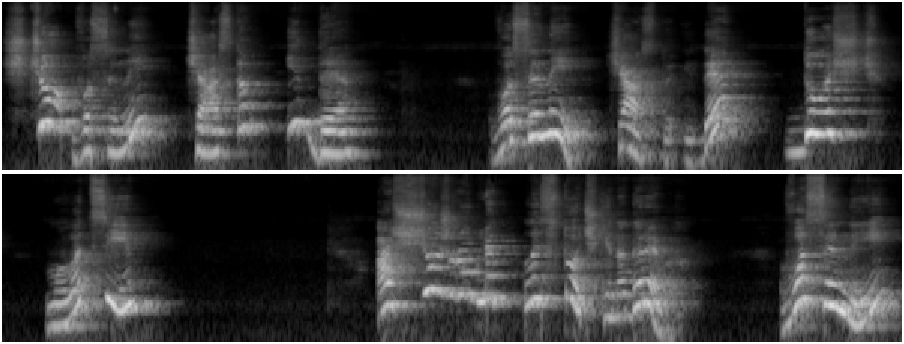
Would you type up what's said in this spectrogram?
Що восени часто іде? Восени часто іде дощ. Молодці. А що ж роблять листочки на деревах? Восени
